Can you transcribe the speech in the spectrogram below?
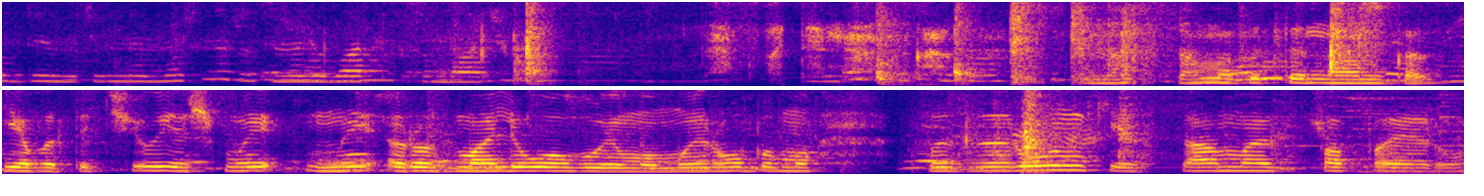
Володимирівна, можна розмалювати собачку? Нас ветенанка. У нас саме ветенанка. Єва, ти чуєш, ми не розмальовуємо, ми робимо візерунки саме з паперу.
